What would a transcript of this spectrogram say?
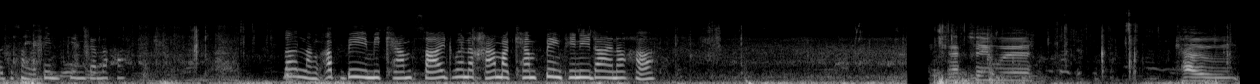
เราจะสั่งไอติมกินกันนะคะ ด้านหลังอัพบี้มีแคมป์ไซต์ด้วยนะคะ มาแคมปิ้งที่นี่ได้นะคะ Have two uh, cone,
